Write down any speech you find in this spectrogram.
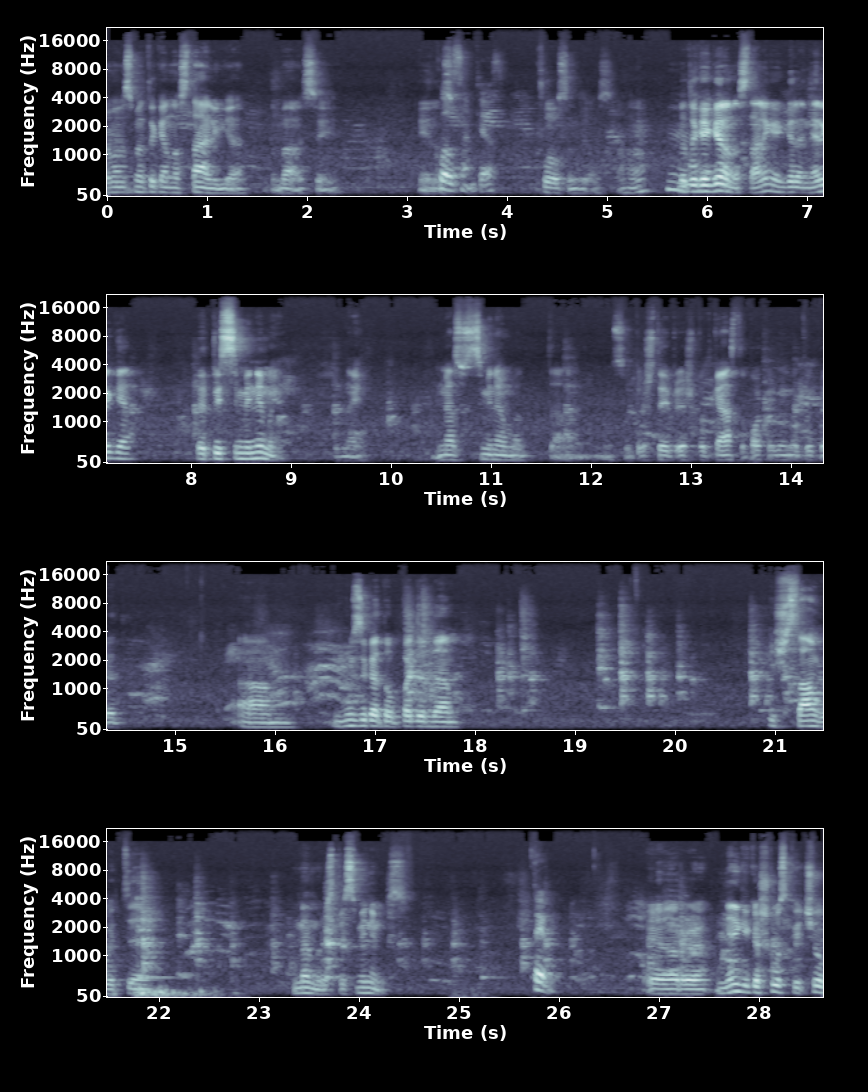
Ir man visuomet tokia nostalgija labiausiai. Klausant jas. Klausant jos. Aha. Mhm. Bet tokia gera nostalgija, gera energija ir prisiminimai. Žinai. Mes užsiminėm vat, tą mūsų prieš tai, prieš podcast'o pokalbį metu, kad um, muzika tau padeda išsaugoti memories, prisiminimus. Taip. Ir netgi kažkur skaičiau,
